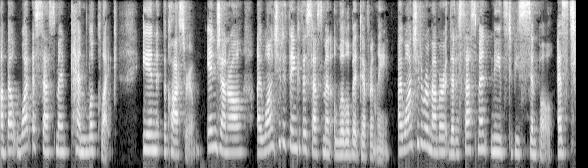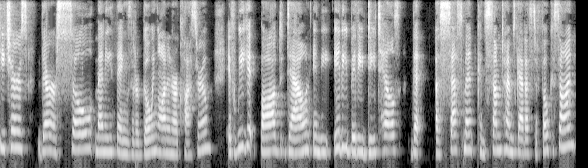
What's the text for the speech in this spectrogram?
about what assessment can look like in the classroom. In general, I want you to think of assessment a little bit differently. I want you to remember that assessment needs to be simple. As teachers, there are so many things that are going on in our classroom. If we get bogged down in the itty bitty details that assessment can sometimes get us to focus on,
